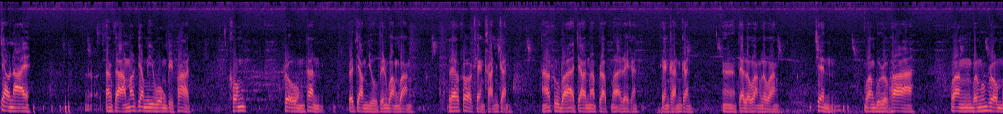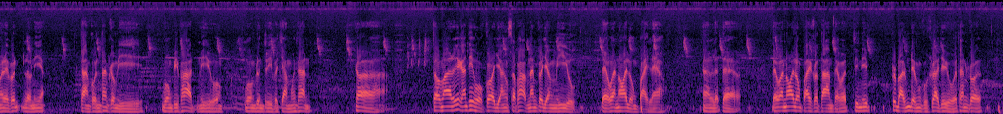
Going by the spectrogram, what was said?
เจ้านายต่างๆ มักจะมีวงปีพาดของพระองค์ท่านประจำอยู่เป็นวังๆแล้วก็แข่งขันกัน หาครูบาอาจารย์มาปรับมาอะไรกัน แข่งขันกันแต่ระวังระวัง เช่น วังบุรพาวังบางขุนพรมอะไรพวกเหล่านี้ต่างคนท่านก็มีวงพิพาทมีวง วงดนตรีประจำของท่าน ก็ต่อมารัชกาลที่ 6 ก็ยังสภาพนั้นก็ยังมีอยู่ แต่ว่าน้อยลงไปแล้วแล้วแต่แต่ว่าน้อยลงไปก็ตาม แต่ว่าทีนี้พระบาทสมเด็จพระกุฎเกล้าเจ้าอยู่หัวท่านก็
